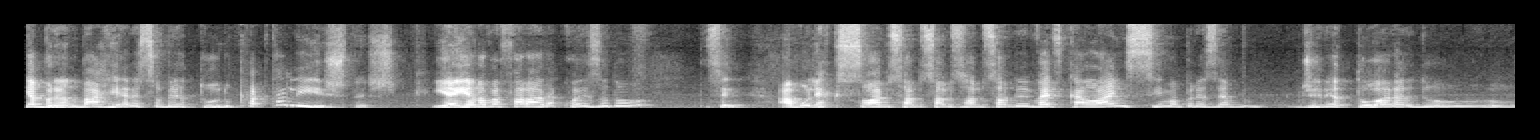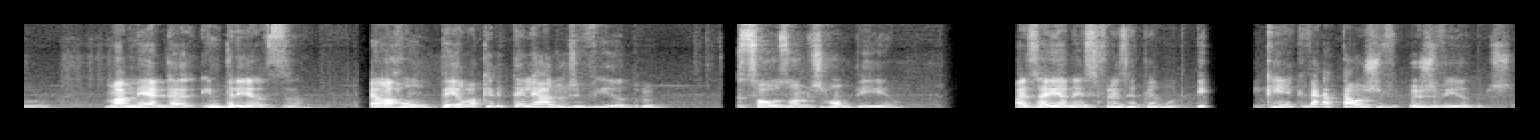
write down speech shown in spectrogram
Quebrando barreiras, sobretudo capitalistas. E aí ela vai falar da coisa do. Assim, a mulher que sobe, sobe, sobe, sobe, sobe, e vai ficar lá em cima, por exemplo, diretora de uma mega empresa. Ela rompeu aquele telhado de vidro. Só os homens rompiam. Mas aí a Nancy Fraser pergunta: e quem é que vai catar os, os vidros?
